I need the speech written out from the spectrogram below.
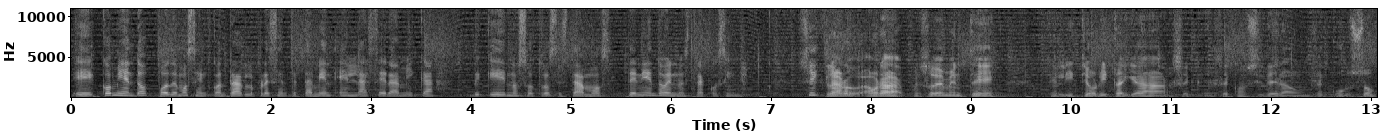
eh, comiendo, podemos encontrarlo presente también en la cerámica de que nosotros estamos teniendo en nuestra cocina. Sí, claro. Ahora, pues obviamente el litio ahorita ya se, se considera un recurso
